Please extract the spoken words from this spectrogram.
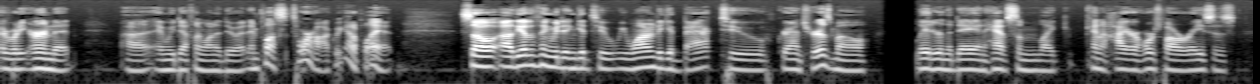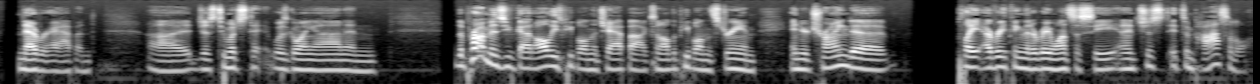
everybody earned it, uh, and we definitely want to do it. And plus, it's Warhawk. We got to play it. So uh, the other thing we didn't get to, we wanted to get back to Gran Turismo later in the day and have some like kind of higher horsepower races. Never happened. Uh, just too much t- was going on, and the problem is you've got all these people in the chat box and all the people on the stream, and you're trying to play everything that everybody wants to see, and it's just it's impossible.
